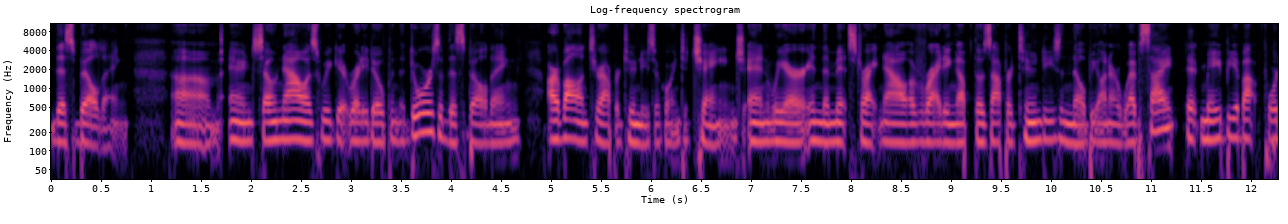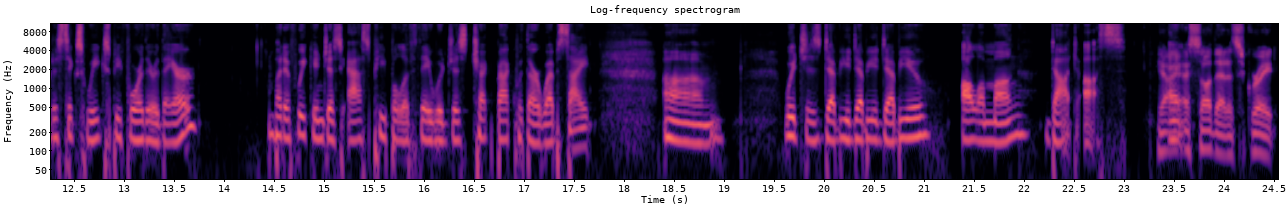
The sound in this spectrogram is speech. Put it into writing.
this building. Um, and so now as we get ready to open the doors of this building, our volunteer opportunities are going to change and we are in the midst right now of writing up those opportunities and they'll be on our website. It may be about 4 to 6 weeks before they're there. But if we can just ask people if they would just check back with our website, um, which is www.allamong.us. Yeah, I, I saw that. It's great.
